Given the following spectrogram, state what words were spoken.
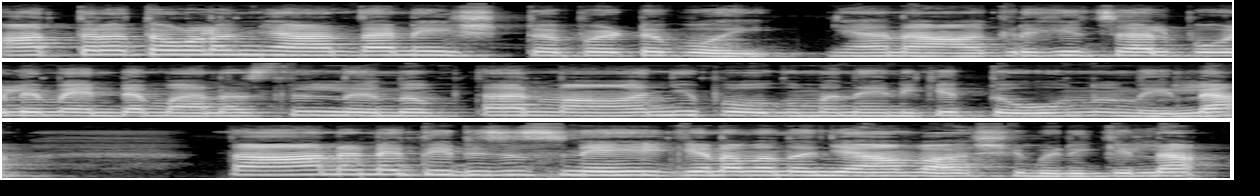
അത്രത്തോളം ഞാൻ തന്നെ ഇഷ്ടപ്പെട്ടു പോയി. ഞാൻ ആഗ്രഹിച്ചാൽ പോലും എന്റെ മനസ്സിൽ നിന്നും താൻ മാഞ്ഞു പോകുമെന്ന് എനിക്ക് തോന്നുന്നില്ല. താൻ എന്നെ തിരിച്ച് സ്നേഹിക്കണമെന്ന് ഞാൻ വാശി പിടിക്കില്ല.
